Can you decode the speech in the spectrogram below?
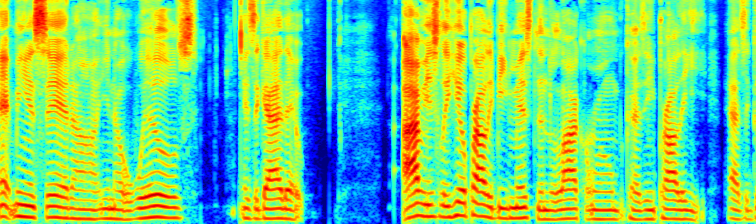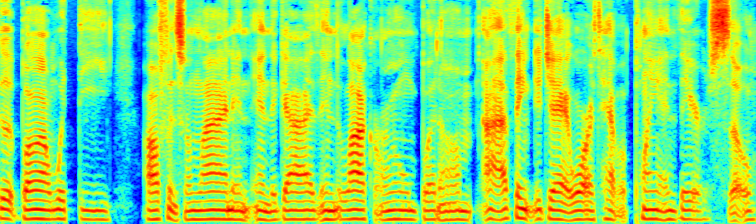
that being said, uh, you know, Wells is a guy that obviously he'll probably be missed in the locker room because he probably has a good bond with the offensive line and, and the guys in the locker room. But um, I think the Jaguars have a plan there. So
